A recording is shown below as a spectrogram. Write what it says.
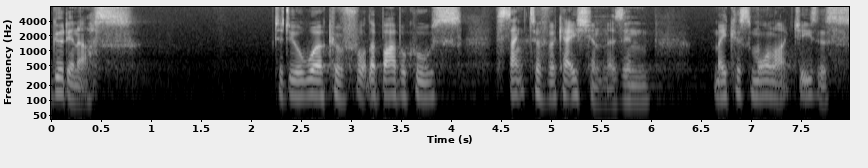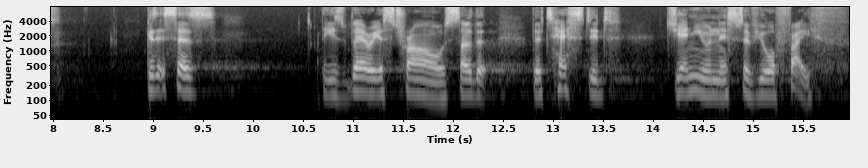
good in us, to do a work of what the Bible calls sanctification, as in make us more like Jesus. Because it says these various trials so that the tested genuineness of your faith,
